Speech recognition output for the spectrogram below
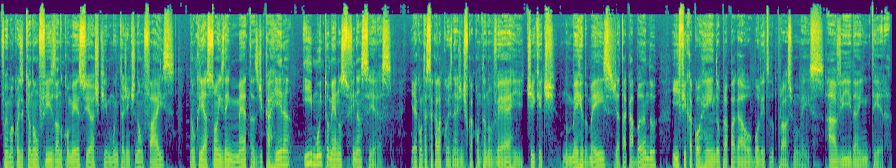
Foi uma coisa que eu não fiz lá no começo e acho que muita gente não faz. Não cria ações nem metas de carreira e muito menos financeiras. E aí acontece aquela coisa, né? A gente fica contando VR e ticket no meio do mês, já tá acabando, e fica correndo para pagar o boleto do próximo mês. A vida inteira.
